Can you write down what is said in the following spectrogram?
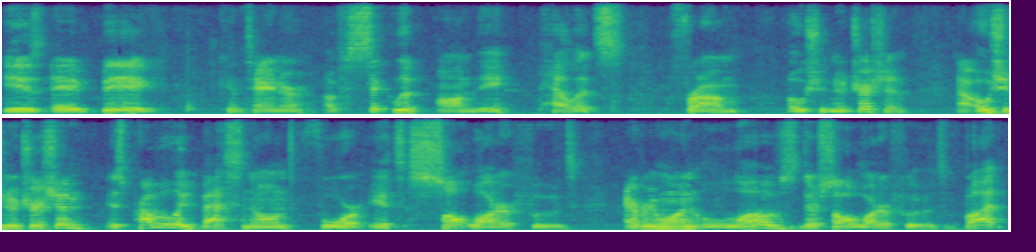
is a big container of Cichlid Omni pellets from Ocean Nutrition. Now, Ocean Nutrition is probably best known for its saltwater foods. Everyone loves their saltwater foods, but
